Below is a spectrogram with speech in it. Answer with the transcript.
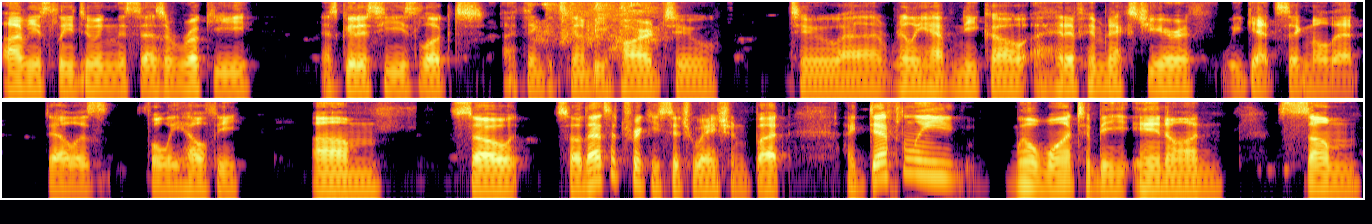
obviously doing this as a rookie, as good as he's looked, I think it's gonna be hard to to uh, really have Nico ahead of him next year if we get signal that Dell is fully healthy. Um, so so that's a tricky situation, but I definitely will want to be in on some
